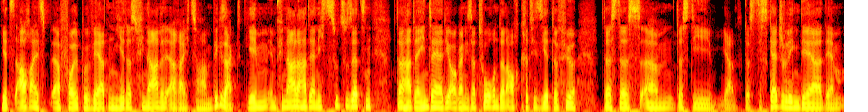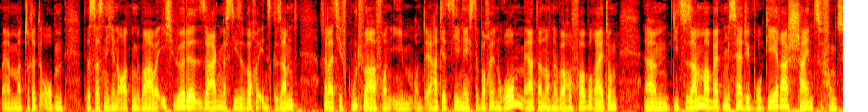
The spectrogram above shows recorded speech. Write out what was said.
jetzt auch als Erfolg bewerten, hier das Finale erreicht zu haben. Wie gesagt, im, Finale hat er nichts zuzusetzen. Da hat er hinterher die Organisatoren dann auch kritisiert dafür, dass das, ähm, dass die, ja, dass das Scheduling der, der äh, Madrid Open, dass das nicht in Ordnung war. Aber ich würde sagen, dass diese Woche insgesamt relativ gut war von ihm. Und er hat jetzt die nächste Woche in Rom. Er hat dann noch eine Woche Vorbereitung. Ähm, die Zusammenarbeit mit Sergi Bruguera scheint zu funktionieren.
